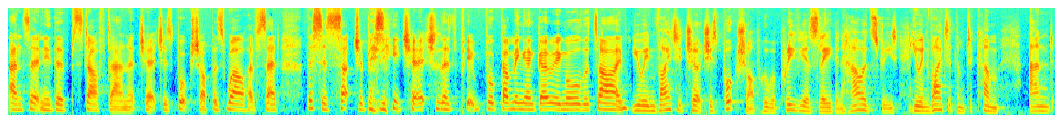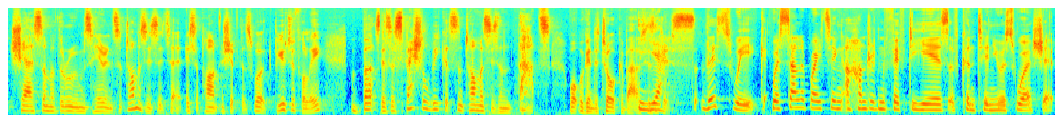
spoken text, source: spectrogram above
And certainly the staff down at Church's Bookshop as well have said this is such a busy church and there's people coming and going all the time. You invited Church's Bookshop, who were previously in Howard Street, you invited them to come and share some of the rooms here in St Thomas's. It's a, it's a partnership that's worked beautifully. But there's a special week at St Thomas's, and that's what we're going to talk about, yes. It? This week, we're celebrating 150 years of continuous worship.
